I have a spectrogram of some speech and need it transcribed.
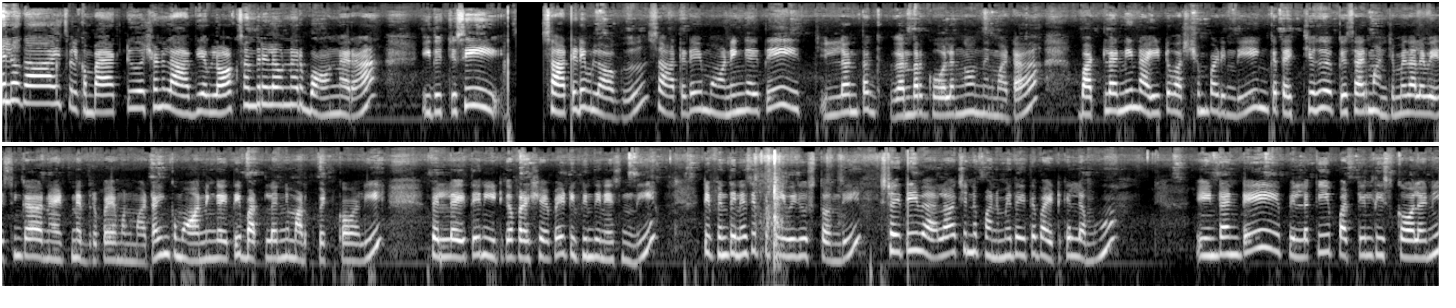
Hello guys welcome back to channel Adya vlogs అందరు ఎలా ఉన్నారు? బాగున్నారా? ఇది వచ్చేసి సాటర్డే వ్లాగ్ సాటర్డే మార్నింగ్ అయితే ఇల్లంతా గందరగోళంగా ఉందనమాట బట్టలన్నీ నైట్ వర్షం పడింది. ఇంకా తెచ్చేసి ఒకేసారి మంచం మీద అలా వేసి ఇంకా నైట్ నిద్రపోయామన్నమాట. ఇంకా మార్నింగ్ అయితే బట్టలన్నీ మడత పెట్టుకోవాలి పెళ్ళి అయితే నీట్గా ఫ్రెష్ అయిపోయి టిఫిన్ తినేసింది. టిఫిన్ తినేసి ఇప్పుడు టీవీ చూస్తుంది. నెక్స్ట్ అయితే ఈవేళ చిన్న పని మీద అయితే బయటకు వెళ్ళాము. ఏంటంటే పిల్లకి పట్టీలు తీసుకోవాలని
